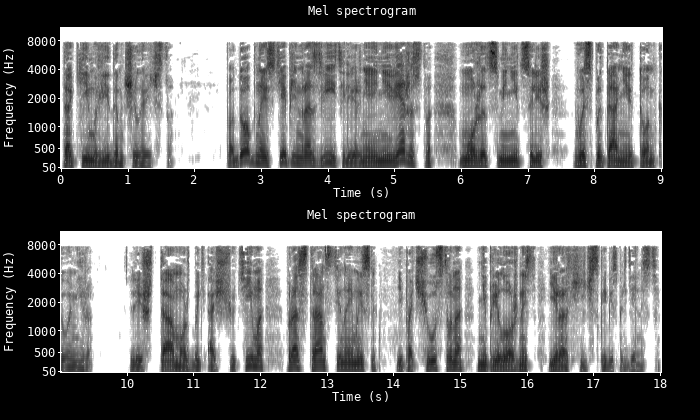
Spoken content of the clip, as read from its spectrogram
таким видом человечества. Подобная степень развития, или вернее невежества, может смениться лишь в испытании тонкого мира. Лишь там может быть ощутима пространственная мысль и почувствована непреложность иерархической беспредельности.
